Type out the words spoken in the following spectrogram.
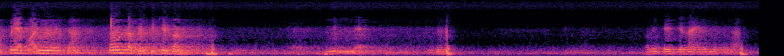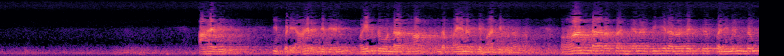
அப்படியா பாடுகள் வச்சுதான் போன்ல அப்படி பிச்சிருப்பாங்க இல்ல தொலைபேசி எல்லாம் இருந்ததுங்களா ஆகவே இப்படியாக ரெண்டு பேரும் பகிர்ந்து கொண்டார்களாம். அந்த பயணத்தை மாற்றிக் கொண்டார்களாம். ஆண்டார சங்கன தீரர்களுக்கு பதினெண்டும்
